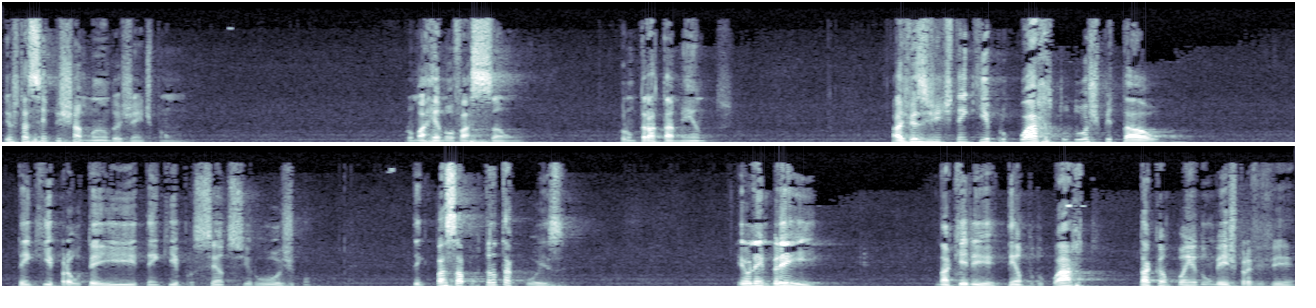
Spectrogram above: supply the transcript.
Deus está sempre chamando a gente para um, uma renovação, para um tratamento. Às vezes a gente tem que ir para o quarto do hospital, tem que ir para a UTI, tem que ir para o centro cirúrgico, tem que passar por tanta coisa. Eu lembrei, naquele tempo do quarto, da campanha de um mês para viver.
